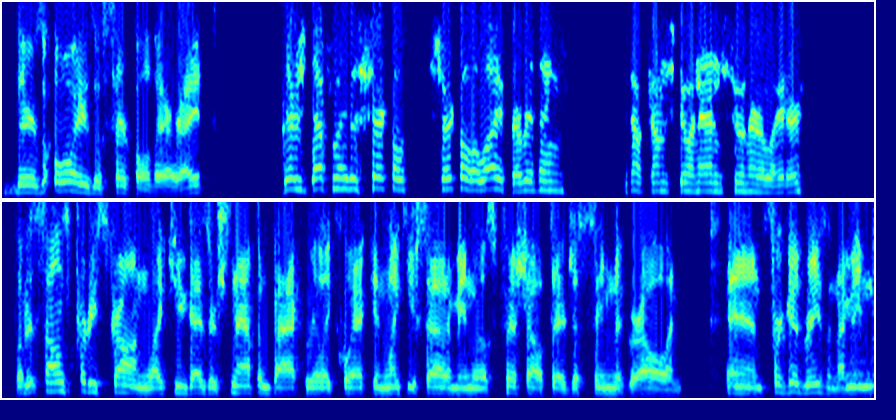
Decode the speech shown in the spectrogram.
there's always a circle there, right? there's definitely the circle circle of life. Everything, you know, comes to an end sooner or later. But it sounds pretty strong. Like you guys are snapping back really quick, and like you said, I mean, those fish out there just seem to grow, and and for good reason. I mean,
